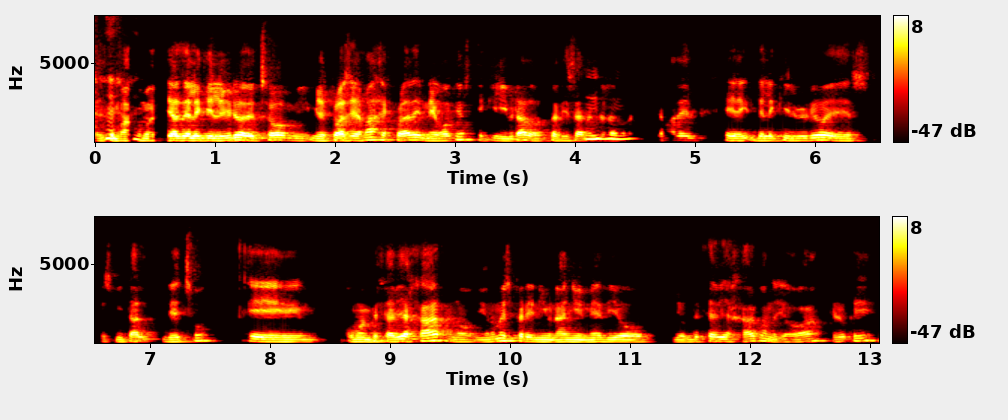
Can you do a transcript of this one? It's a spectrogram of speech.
El tema, como decías, del equilibrio, de hecho, mi, mi, escuela se llama Escuela de Negocios Equilibrados, precisamente. Uh -huh. El tema del, eh, del equilibrio es, es, vital. De hecho, eh, como empecé a viajar, no, yo no me esperé ni un año y medio. Yo empecé a viajar cuando llevaba, creo que,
